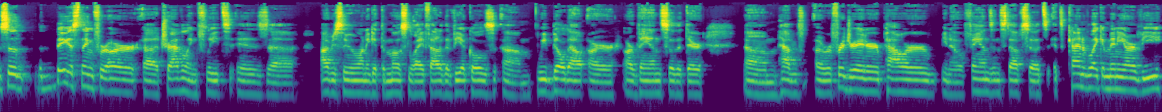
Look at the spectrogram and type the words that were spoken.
So the biggest thing for our uh, traveling fleets is uh, obviously we want to get the most life out of the vehicles. Um, we build out our our vans so that they're um, have a refrigerator, power, you know, fans and stuff. So it's it's kind of like a mini RV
